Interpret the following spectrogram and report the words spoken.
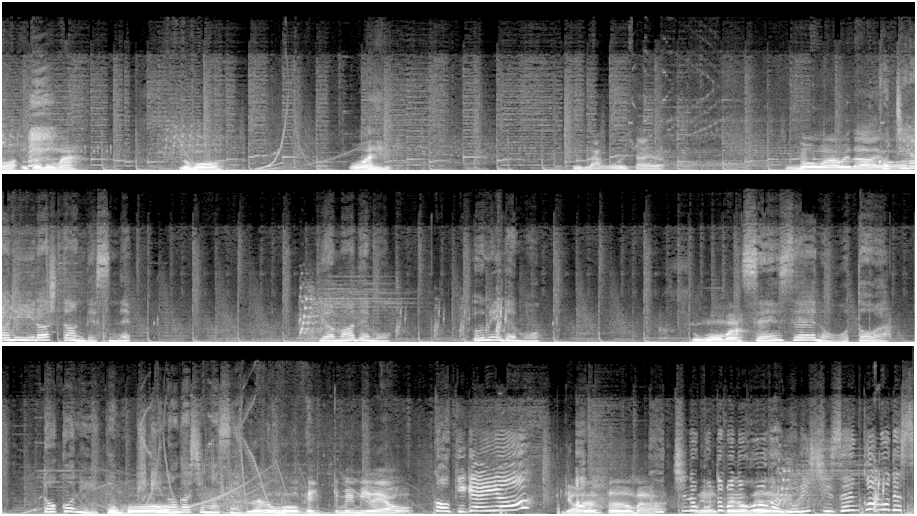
อ๋ออีกตัวหนึ่งมาลูกโฮโอ้ยยืนหลังไม่ใช่แล้วโทรมาไม่ได้เหรอ こちらにいらしたんですね山でも海でも ลุงโฮมา 先生の音はどこにいても聞き逃しません แล้วลุงโฮเพชรจะไม่มีแล้ว ごきげんよ เดี๋ยวต้องเติมอ่ะ うこっちの言葉の方がより自然かもです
